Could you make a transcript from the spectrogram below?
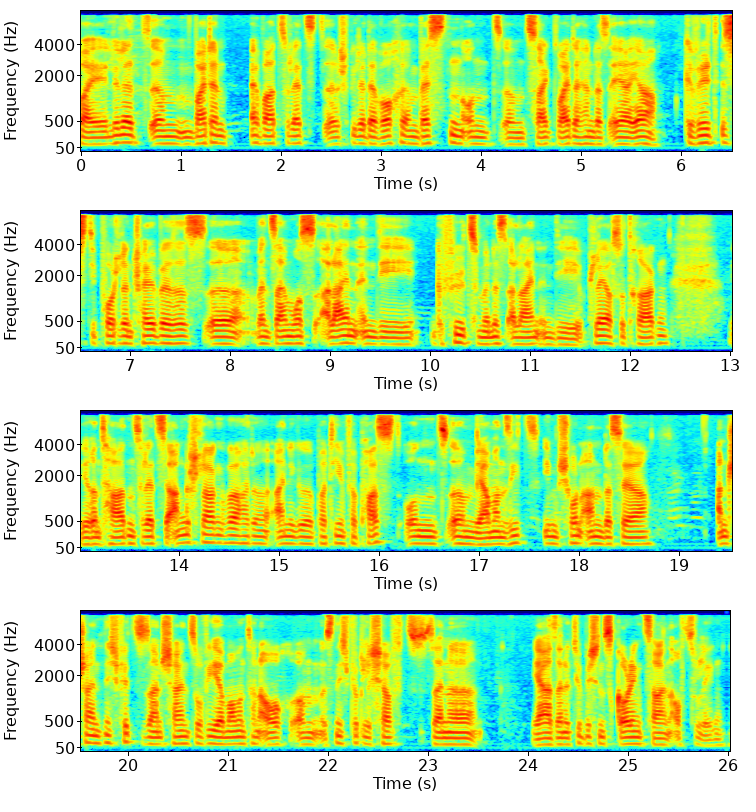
bei Lillard ähm, weiterhin, er war zuletzt äh, Spieler der Woche im Westen und ähm, zeigt weiterhin, dass er ja gewillt ist, die Portland Trailblazers, äh, wenn es sein muss, allein in die, gefühlt zumindest allein in die Playoffs zu tragen. Während Harden zuletzt ja angeschlagen war, hatte einige Partien verpasst und ähm, ja, man sieht ihm schon an, dass er anscheinend nicht fit zu sein scheint, so wie er momentan auch ähm, es nicht wirklich schafft, seine, ja, seine typischen Scoring-Zahlen aufzulegen.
